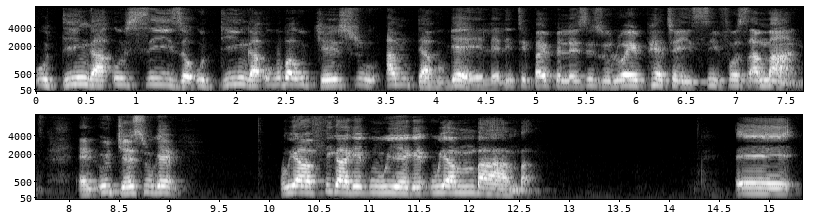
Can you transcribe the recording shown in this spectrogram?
udinga usizo udinga ukuba uJesu amdabukele. Lithi iBhayibheli lesizulu wayephethwe isifo samanzi. And uJesu ke uyafika ke kuye ke uyambamba. Eh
